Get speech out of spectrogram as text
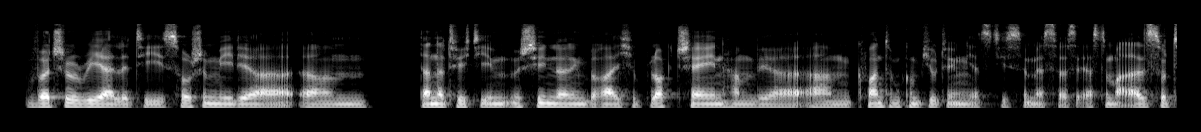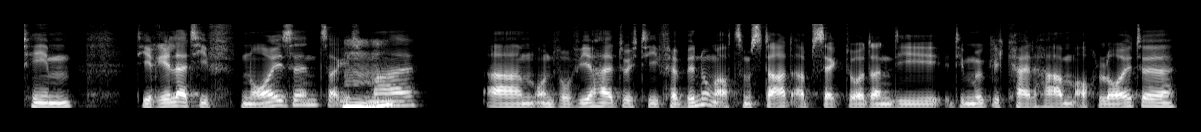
Virtual Reality, Social Media, ähm, dann natürlich die Machine Learning Bereiche, Blockchain haben wir, ähm, Quantum Computing jetzt dieses Semester das erste Mal. Alles so Themen, die relativ neu sind, sage ich mhm. mal. Ähm, und wo wir halt durch die Verbindung auch zum Startup-Sektor dann die, die Möglichkeit haben, auch Leute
